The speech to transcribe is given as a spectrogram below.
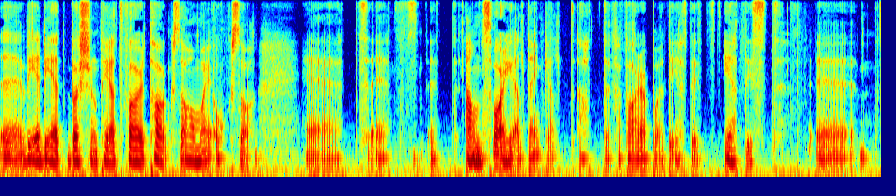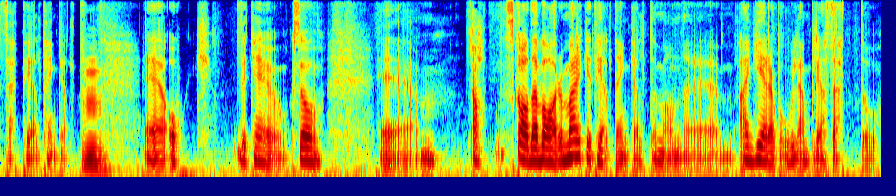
är vd i ett börsnoterat företag så har man ju också ett, ett, ett ansvar helt enkelt att förfara på ett etiskt, etiskt sätt helt enkelt. Mm. och det kan ju också eh, ja, skada varumärket helt enkelt om man eh, agerar på olämpliga sätt och,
